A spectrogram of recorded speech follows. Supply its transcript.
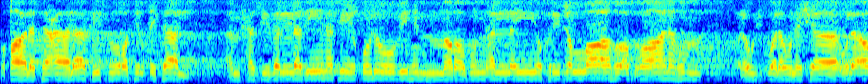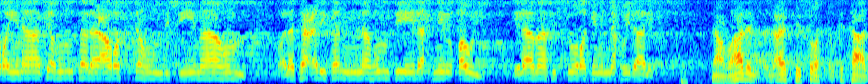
وقال تعالى في سورة القتال أم حسب الذين في قلوبهم مرض أن لن يخرج الله أضغانهم؟ ولو, ولو نشاء لأريناكهم فلعرفتهم بسيماهم. ولتعرفنهم في لحن القول إلى ما في السورة من نحو ذلك. نعم وهذه الآية في سورة القتال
